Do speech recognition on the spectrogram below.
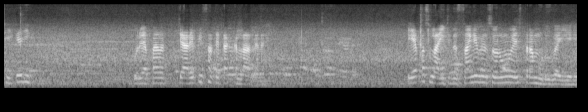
ਠੀਕ ਹੈ ਜੀ ਪੂਰੇ ਆਪਾਂ ਚਾਰੇ ਪੀਸਾਂ ਤੇ ਟੱਕ ਲਾ ਲੈਣਾ ਹੈ। ਇਹ ਆਪਾਂ ਸਲਾਈ 'ਚ ਦੱਸਾਂਗੇ ਫਿਰ ਤੁਹਾਨੂੰ ਇਸ ਤਰ੍ਹਾਂ ਮੁੜੂਗਾ ਜੀ ਇਹ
